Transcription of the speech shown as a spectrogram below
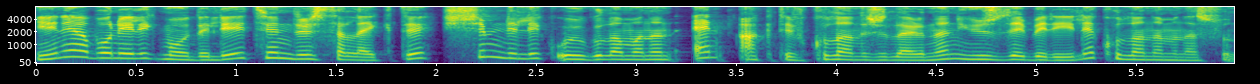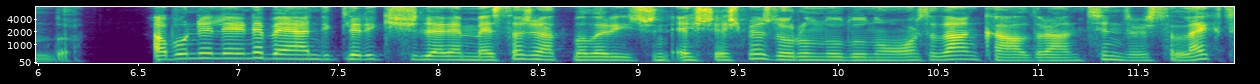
yeni abonelik modeli Tinder Select'i şimdilik uygulamanın en aktif kullanıcılarının %1'iyle kullanımına sundu. Abonelerine beğendikleri kişilere mesaj atmaları için eşleşme zorunluluğunu ortadan kaldıran Tinder Select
